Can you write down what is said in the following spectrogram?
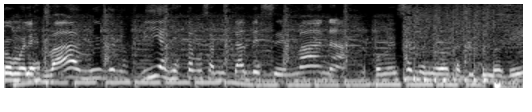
¿Cómo les va? Muy buenos días, ya estamos a mitad de semana, comenzando un nuevo capítulo de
